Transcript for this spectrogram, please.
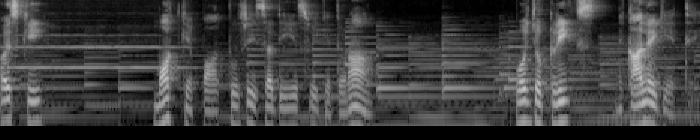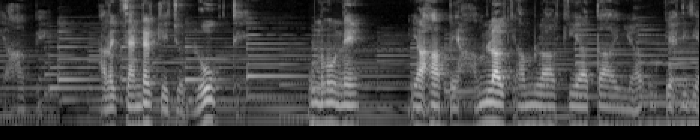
اور اس کی موت کے بعد دوسری صدی عیسوی کے دوران وہ جو گریکس نکالے گئے تھے یہاں پہ الیگزینڈر کے جو لوگ انہوں نے یہاں پہ حملہ حملہ کیا تھا۔ یا کہہ لیجیے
